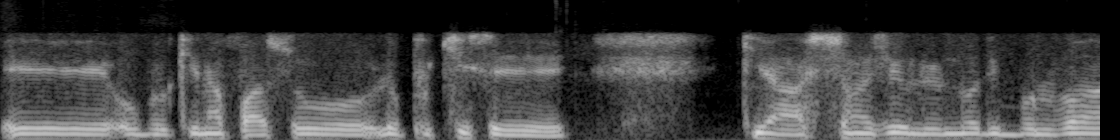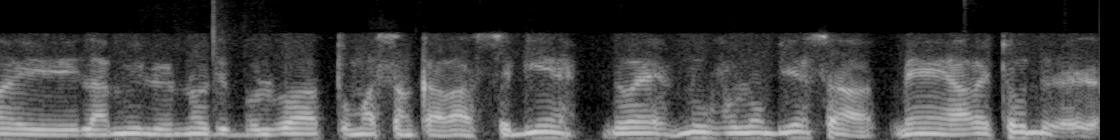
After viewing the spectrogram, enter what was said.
Et au Burkina Faso, le Pouti, c'est qui a changé le nom du boulevard et l'a mis le nom du boulevard Thomas Sankara. C'est bien, ouais, nous voulons bien ça, mais arrêtons de,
